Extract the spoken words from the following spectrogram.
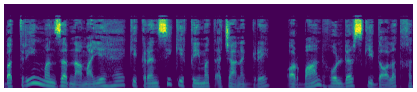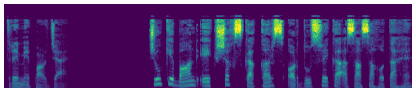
بدترین منظر نامہ یہ ہے کہ کرنسی کی قیمت اچانک گرے اور بانڈ ہولڈرز کی دولت خطرے میں پڑ جائے۔ چونکہ بانڈ ایک شخص کا قرض اور دوسرے کا اثاثہ ہوتا ہے،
